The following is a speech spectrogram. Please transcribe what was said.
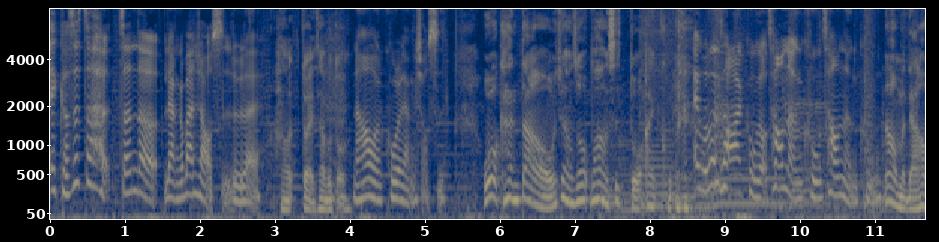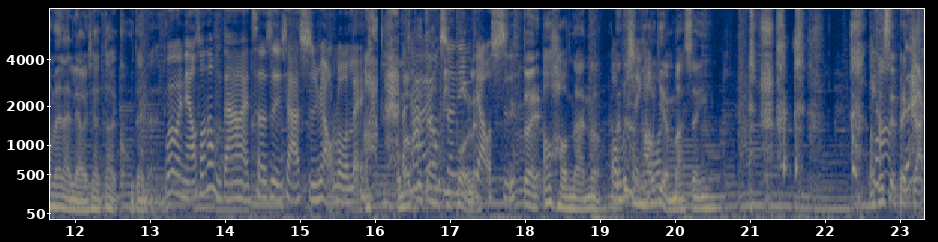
哎、欸，可是这很真的两个半小时，对不对？好，对，差不多。然后我哭了两个小时。我有看到，我就想说，哇，是多爱哭。哎、欸，我真的超爱哭的，我超能哭，超能哭。那我们等下后面来聊一下，到底哭在哪里？我以为你要说，那我们等下来测试一下十秒落泪、啊。我们不这样用声音表示。对，哦，好难哦。我不行。好演吧，声音。我就是被盖。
